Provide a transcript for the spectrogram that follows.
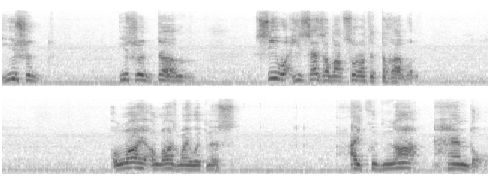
you should, you should um, see what he says about Surah Al-Taghabun. Allah, Allah is my witness. I could not handle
